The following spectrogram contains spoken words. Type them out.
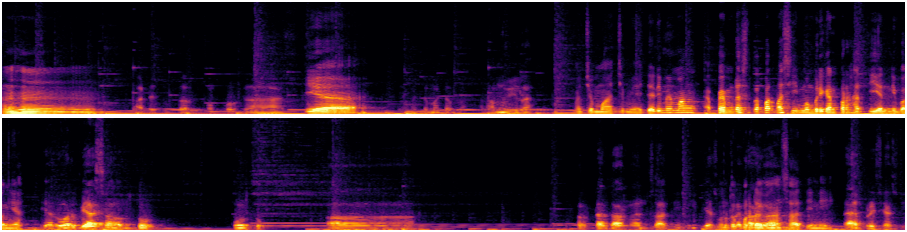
Mhm. ada juga kompor gas, iya ya, macam-macam lah. Alhamdulillah. macam-macam ya jadi memang Pemda setempat masih memberikan perhatian nih bang ya Ya luar biasa untuk untuk eh, perdagangan saat ini. bias untuk perdagangan saat ini saya apresiasi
